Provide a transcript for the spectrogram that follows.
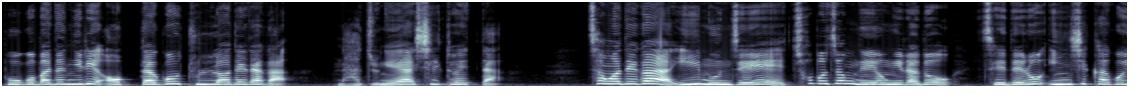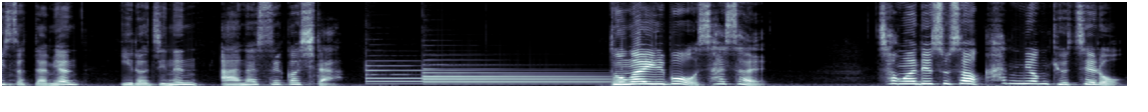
보고받은 일이 없다고 둘러대다가 나중에야 실토했다. 청와대가 이 문제의 초보적 내용이라도 제대로 인식하고 있었다면 이러지는 않았을 것이다. 동아일보 사설 청와대 수석 한 명 교체로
